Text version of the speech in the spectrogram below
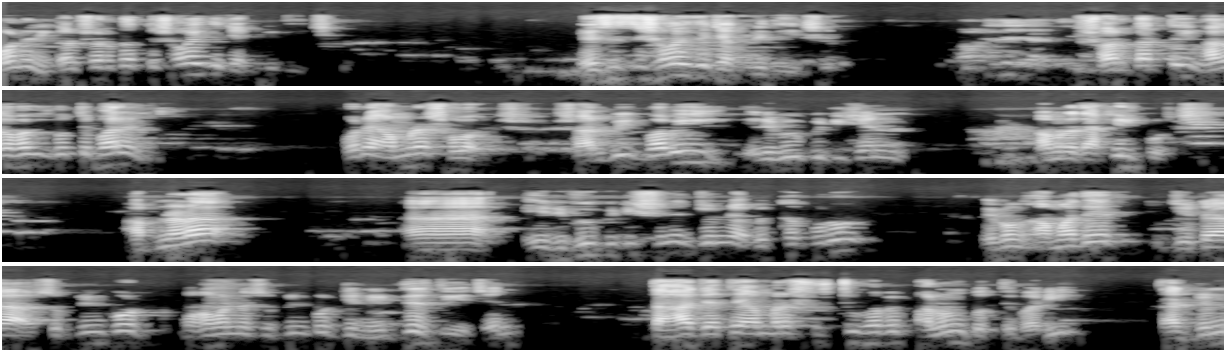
বলেনি, কারণ সরকার তো সবাইকে চাকরি দিয়েছে। এসএসসি সবাইকে চাকরি দিয়েছে। সরকার তো এই ভাগাভাগি করতে পারেন। পরে আমরা সার্বিকভাবেই রিভিউ পিটিশন আমরা দাখিল করছি। আপনারা এই রিভিউ পিটিশনের জন্য অপেক্ষা করুন এবং আমাদের যেটা সুপ্রিম কোর্ট, মহামান্য সুপ্রিম কোর্ট যে নির্দেশ দিয়েছেন তা যাতে আমরা সুষ্ঠুভাবে পালন করতে পারি, তার জন্য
